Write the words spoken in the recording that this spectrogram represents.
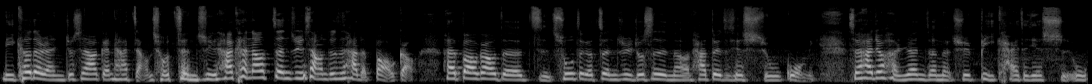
理科的人就是要跟他讲求证据。他看到证据上就是他的报告，他的报告的指出这个证据就是呢，他对这些食物过敏，所以他就。很认真的去避开这些食物，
